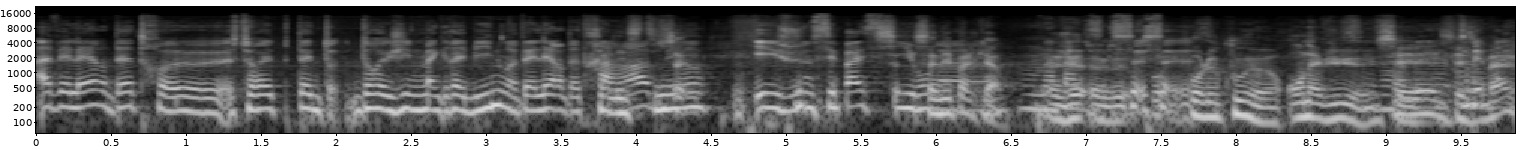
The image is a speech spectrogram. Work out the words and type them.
avaient l'air d'être, euh, seraient peut-être d'origine maghrébine ou avaient l'air d'être arabes. Et je ne sais pas si. Ça n'est pas le cas. Je, euh, pour, pour, le coup, euh, on a vu ces, ces images.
